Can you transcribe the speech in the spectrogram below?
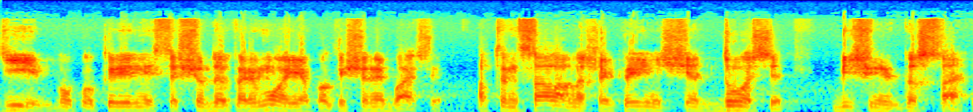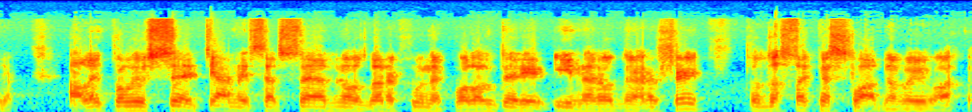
дії з боку керівництва щодо перемоги я поки що не бачу. Потенціалу в нашій країні ще досі більше ніж достатньо. Але коли все тягнеться все одно за рахунок волонтерів і народних грошей, то достатньо складно воювати.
